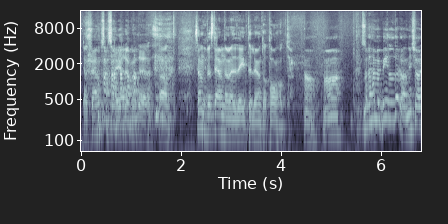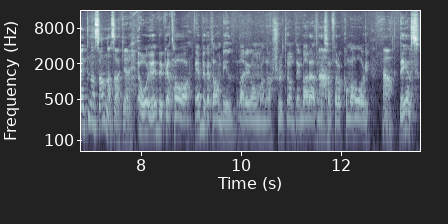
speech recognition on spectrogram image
Jag skäms att säga det, men det är sant. Sen bestämde jag mig att det är inte lönt att ta något. Ja, ja. Men det här med bilder då? Ni kör inte några sådana saker? Och jag, brukar ta, jag brukar ta en bild varje gång man har skjutit någonting. Bara för, Ja. liksom, för att komma ihåg. Ja. Dels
